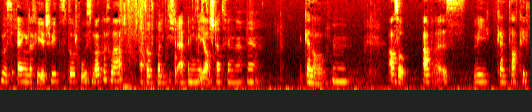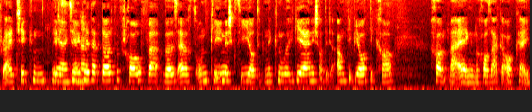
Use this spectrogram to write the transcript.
was eigentlich in der Schweiz durchaus möglich wäre. Also auf politischer Ebene müsste ja. stattfinden. Ja. Genau. Mhm. Also eben, es, wie Kentucky Fried Chicken ihr ja, Zeug genau. nicht hat dürfen verkaufen, weil es einfach zu unclean war oder nicht genug hygienisch oder Antibiotika, könnte man eigentlich auch sagen, okay,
